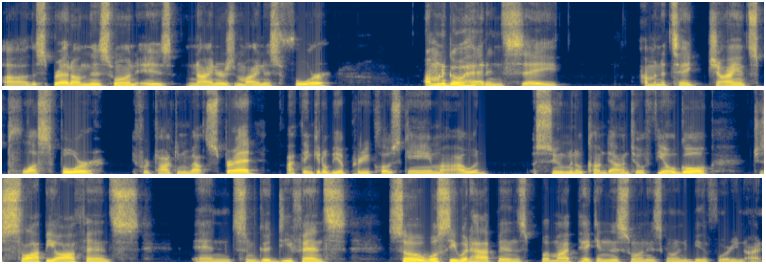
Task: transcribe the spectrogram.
Uh, the spread on this one is Niners minus four. I'm going to go ahead and say I'm going to take Giants plus four if we're talking about spread. I think it'll be a pretty close game. I would assume it'll come down to a field goal, just sloppy offense and some good defense. So we'll see what happens, but my pick in this one is going to be the 49ers.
